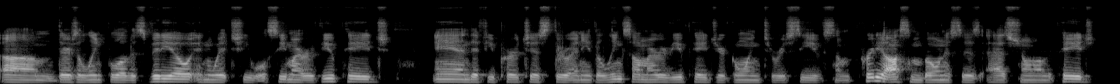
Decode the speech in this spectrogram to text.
Um, there's a link below this video in which you will see my review page and if you purchase through any of the links on my review page you're going to receive some pretty awesome bonuses as shown on the page.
